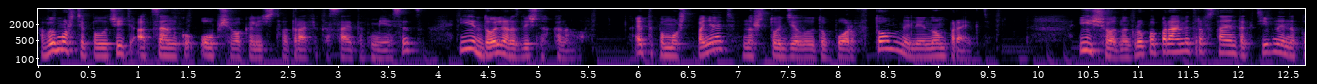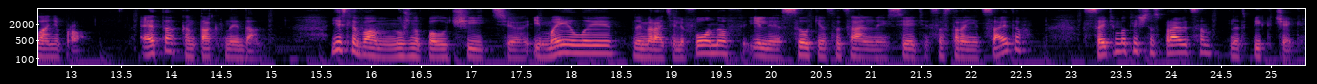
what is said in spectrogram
Вы можете получить оценку общего количества трафика сайта в месяц и доли различных каналов. Это поможет понять, на что делают упор в том или ином проекте. И еще одна группа параметров станет активной на плане Pro. Это контактные данные. Если вам нужно получить э, имейлы, номера телефонов или ссылки на социальные сети со страниц сайтов, с этим отлично справится NetPeak Checker.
